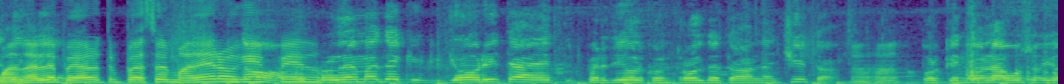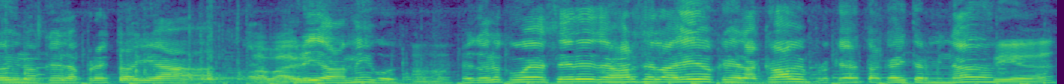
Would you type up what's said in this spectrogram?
mandarle a pegar otro pedazo de madera o qué No, el pedo? problema es de que yo ahorita he perdido el control de esta lanchita. Ajá. Porque no la uso yo, sino que la presto ahí a, a, A amigos. Ajá. Entonces lo que voy a hacer es dejársela a ellos que se la acaben porque ya está casi terminada. Sí, ¿verdad?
